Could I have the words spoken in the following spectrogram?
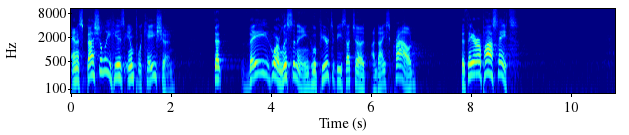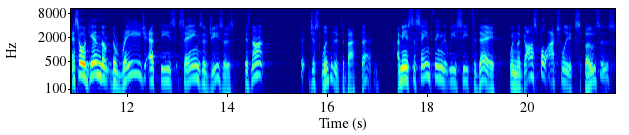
and especially his implication that they who are listening, who appear to be such a, a nice crowd, that they are apostates. And so, again, the, the rage at these sayings of Jesus is not just limited to back then. I mean, it's the same thing that we see today when the gospel actually exposes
